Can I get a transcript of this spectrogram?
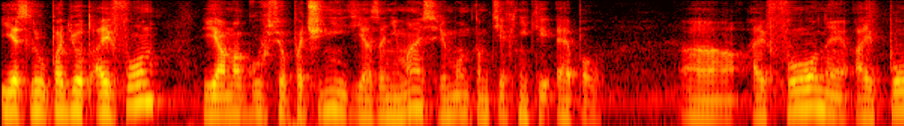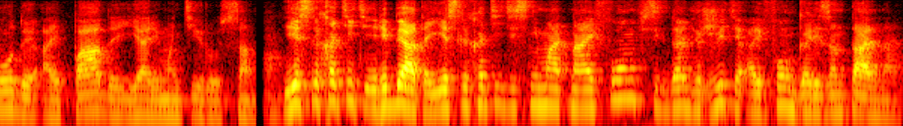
Если упадет iPhone, я могу все починить. Я занимаюсь ремонтом техники Apple. А, Айфоны, айподы, айпады я ремонтирую сам. Если хотите, ребята, если хотите снимать на iPhone, всегда держите iPhone горизонтально.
